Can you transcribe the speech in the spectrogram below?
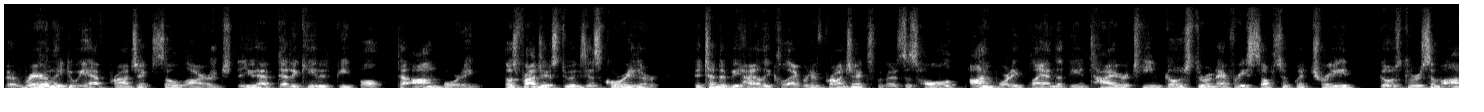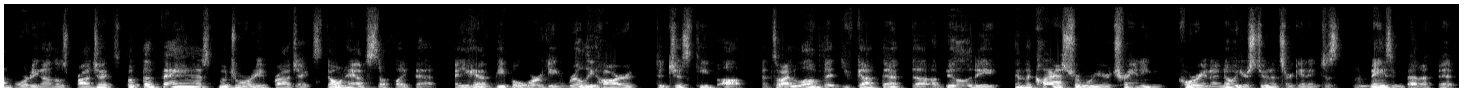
But rarely do we have projects so large that you have dedicated people to onboarding those projects do exist, Cory. They're they tend to be highly collaborative projects where there's this whole onboarding plan that the entire team goes through, and every subsequent trade goes through some onboarding on those projects. But the vast majority of projects don't have stuff like that. And you have people working really hard to just keep up. And so I love that you've got that uh, ability in the classroom where you're training, Cory. And I know your students are getting just an amazing benefit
